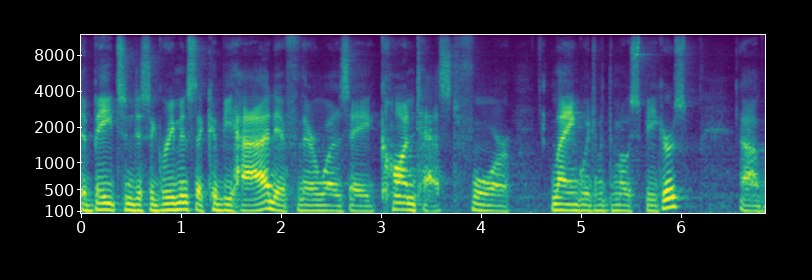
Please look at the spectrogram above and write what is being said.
debates and disagreements that could be had if there was a contest for language with the most speakers, uh,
